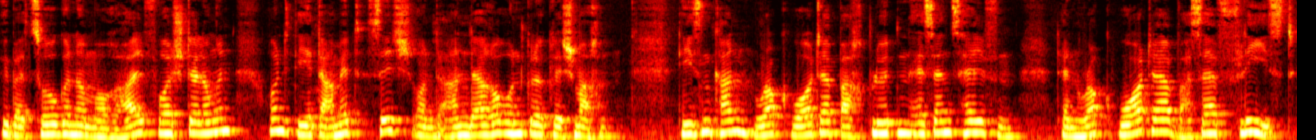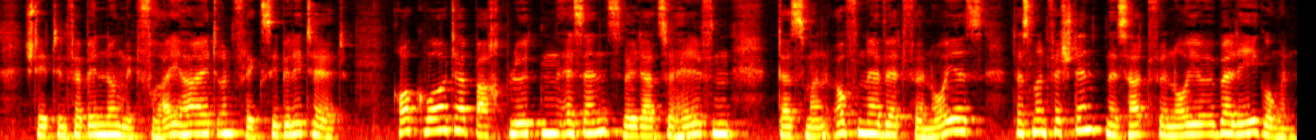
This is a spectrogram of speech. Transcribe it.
überzogene Moralvorstellungen und die damit sich und andere unglücklich machen. Diesen kann Rockwater Bachblütenessenz helfen, denn Rockwater Wasser fließt, steht in Verbindung mit Freiheit und Flexibilität. Rockwater Bachblütenessenz will dazu helfen, dass man offener wird für Neues, dass man Verständnis hat für neue Überlegungen,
